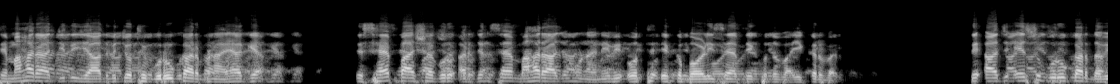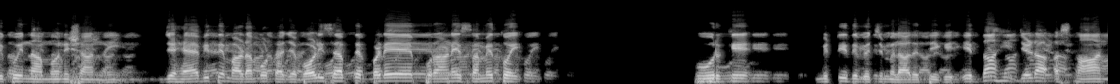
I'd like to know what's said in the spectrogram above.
ਤੇ ਮਹਾਰਾਜ ਜੀ ਦੀ ਯਾਦ ਵਿੱਚ ਉੱਥੇ ਗੁਰੂ ਘਰ ਬਣਾਇਆ ਗਿਆ। ਤੇ ਸਹਿਬ ਪਾਤਸ਼ਾਹ ਗੁਰੂ ਅਰਜਨ ਸਾਹਿਬ ਮਹਾਰਾਜ ਹੋਣਾ ਨੇ ਵੀ ਉੱਥੇ ਇੱਕ ਬੌਲੀ ਸਾਹਿਬ ਦੀ ਖੁਦਵਾਈ ਕਰਵਾਈ। ਤੇ ਅੱਜ ਇਸ ਗੁਰੂ ਘਰ ਦਾ ਵੀ ਕੋਈ ਨਾਮੋ ਨਿਸ਼ਾਨ ਨਹੀਂ। ਜੇ ਹੈ ਵੀ ਤੇ ਮਾੜਾ ਮੋਟਾ ਜਿਹਾ ਬੌਲੀ ਸਾਹਿਬ ਤੇ ਬੜੇ ਪੁਰਾਣੇ ਸਮੇਂ ਤੋਂ ਹੀ ਪੂਰ ਕੇ ਮਿੱਟੀ ਦੇ ਵਿੱਚ ਮਿਲਾ ਦਿੱਤੀ ਗਈ। ਇਦਾਂ ਹੀ ਜਿਹੜਾ ਅਸਥਾਨ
